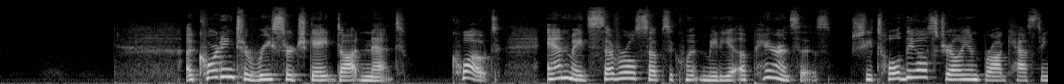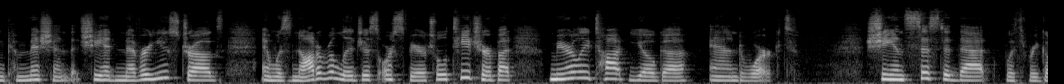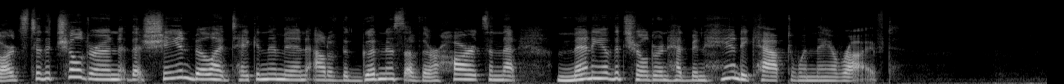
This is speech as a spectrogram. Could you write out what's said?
According to ResearchGate.net, quote, Anne made several subsequent media appearances. She told the Australian Broadcasting Commission that she had never used drugs and was not a religious or spiritual teacher, but merely taught yoga and worked. She insisted that, with regards to the children, that she and Bill had taken them in out of the goodness of their hearts and that many of the children had been handicapped when they arrived.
